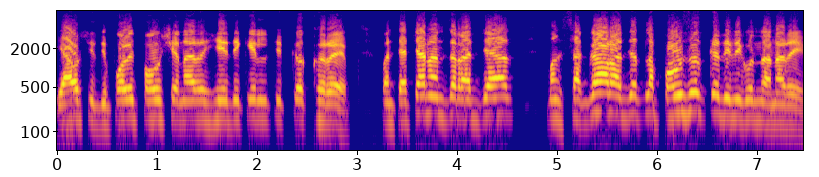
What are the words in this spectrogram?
यावर्षी दिपावलीत पाऊस येणार आहे हे देखील तितकं खरं आहे. पण त्याच्यानंतर राज्यात मग सगळ्या राज्यातला पाऊसच कधी निघून जाणार आहे?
